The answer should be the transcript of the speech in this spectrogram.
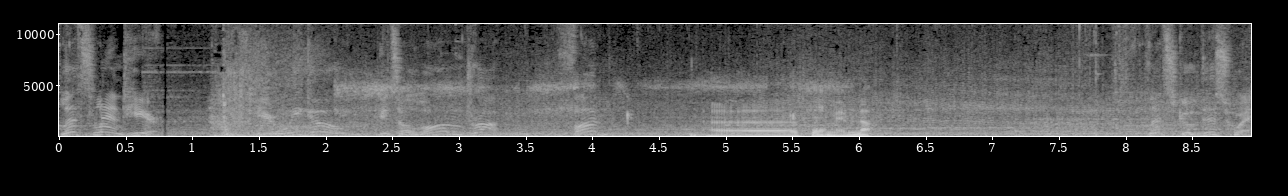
Let's land here. Here we go. It's a long drop. Fun. Uh, okay, maybe not. Let's go this way.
